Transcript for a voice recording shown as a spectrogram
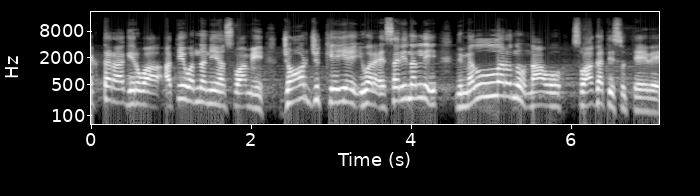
ರೆಕ್ಟರ್ ಆಗಿರುವ ಅತಿ ವಂದನೀಯ ಸ್ವಾಮಿ ಜಾರ್ಜ್ ಕೆ ಎ ಇವರ ಹೆಸರಿನಲ್ಲಿ ನಿಮ್ಮೆಲ್ಲರನ್ನು ನಾವು ಸ್ವಾಗತಿಸುತ್ತೇವೆ.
